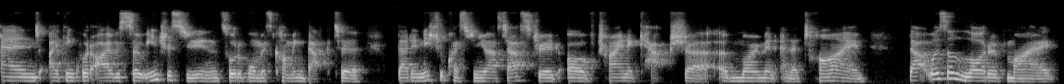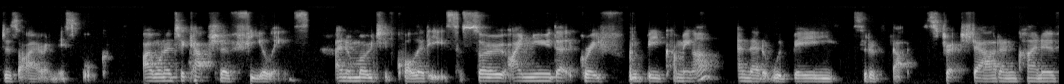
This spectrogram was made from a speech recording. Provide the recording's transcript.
And I think what I was so interested in, sort of almost coming back to that initial question you asked Astrid of trying to capture a moment and a time, that was a lot of my desire in this book. I wanted to capture feelings and emotive qualities. So I knew that grief would be coming up and that it would be sort of that stretched out and kind of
